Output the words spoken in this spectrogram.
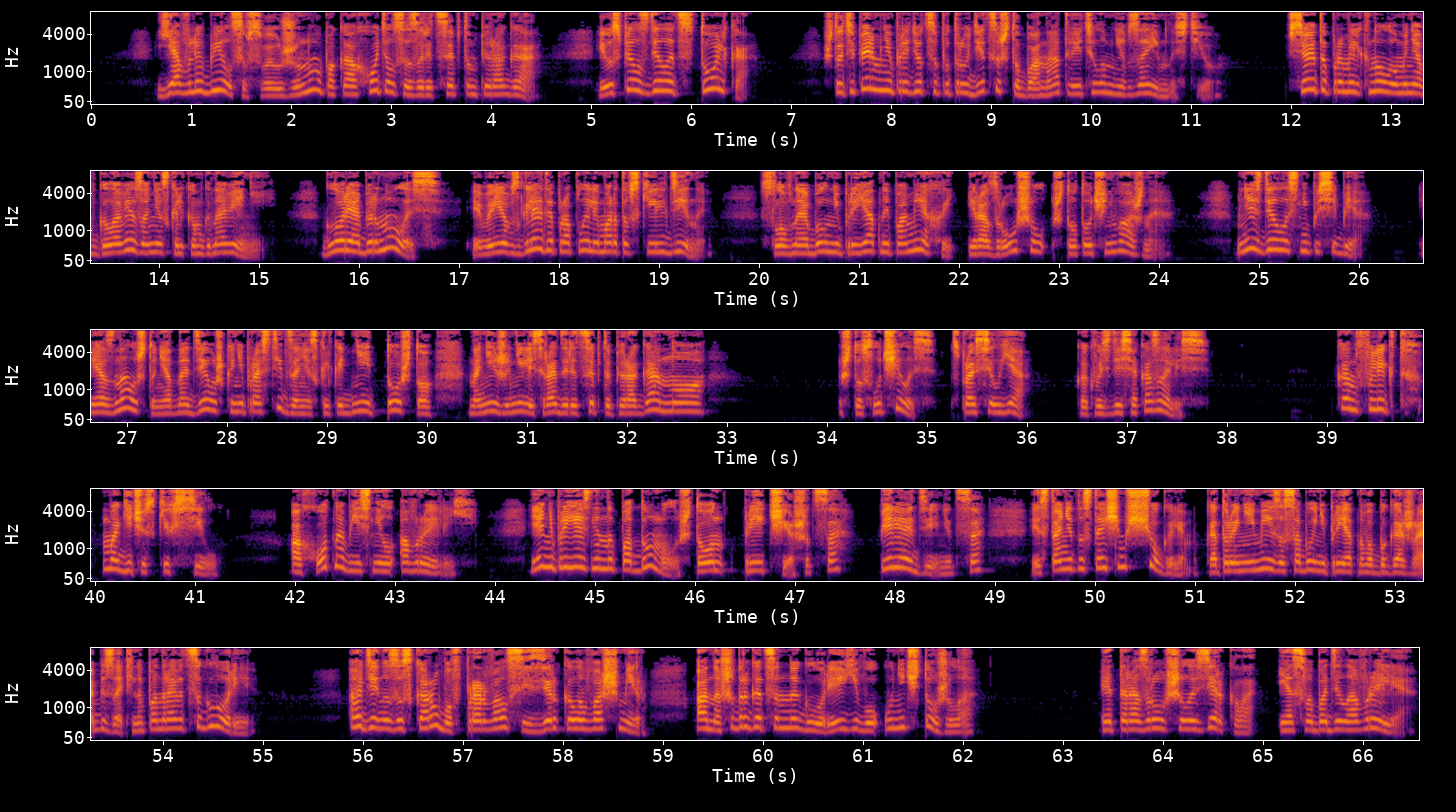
Я влюбился в свою жену, пока охотился за рецептом пирога, и успел сделать столько, что теперь мне придется потрудиться, чтобы она ответила мне взаимностью. Все это промелькнуло у меня в голове за несколько мгновений. Глория обернулась, и в ее взгляде проплыли мартовские льдины, словно я был неприятной помехой и разрушил что-то очень важное. Мне сделалось не по себе. Я знала, что ни одна девушка не простит за несколько дней то, что на ней женились ради рецепта пирога, но... «Что случилось?» — спросил я. «Как вы здесь оказались?» «Конфликт магических сил», — охотно объяснил Аврелий. Я неприязненно подумал, что он причешется, переоденется и станет настоящим щеголем, который, не имея за собой неприятного багажа, обязательно понравится Глории. Один из оскоробов прорвался из зеркала в ваш мир, а наша драгоценная Глория его уничтожила. Это разрушило зеркало и освободило Аврелия.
